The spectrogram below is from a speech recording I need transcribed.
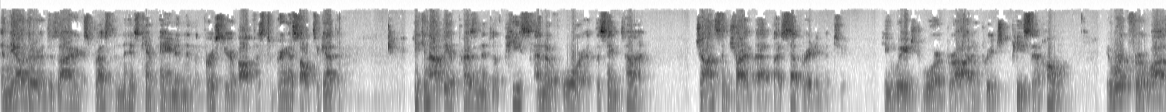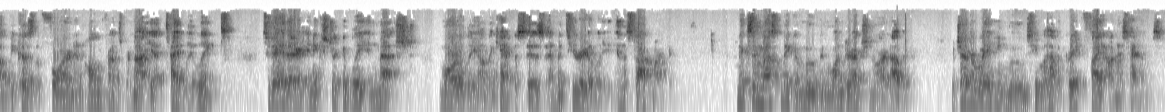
and the other, a desire expressed in his campaign and in the first year of office to bring us all together. He cannot be a president of peace and of war at the same time. Johnson tried that by separating the two. He waged war abroad and preached peace at home. It worked for a while because the foreign and home fronts were not yet tightly linked. Today they are inextricably enmeshed, morally on the campuses and materially in the stock market. Nixon must make a move in one direction or another. Whichever way he moves, he will have a great fight on his hands.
